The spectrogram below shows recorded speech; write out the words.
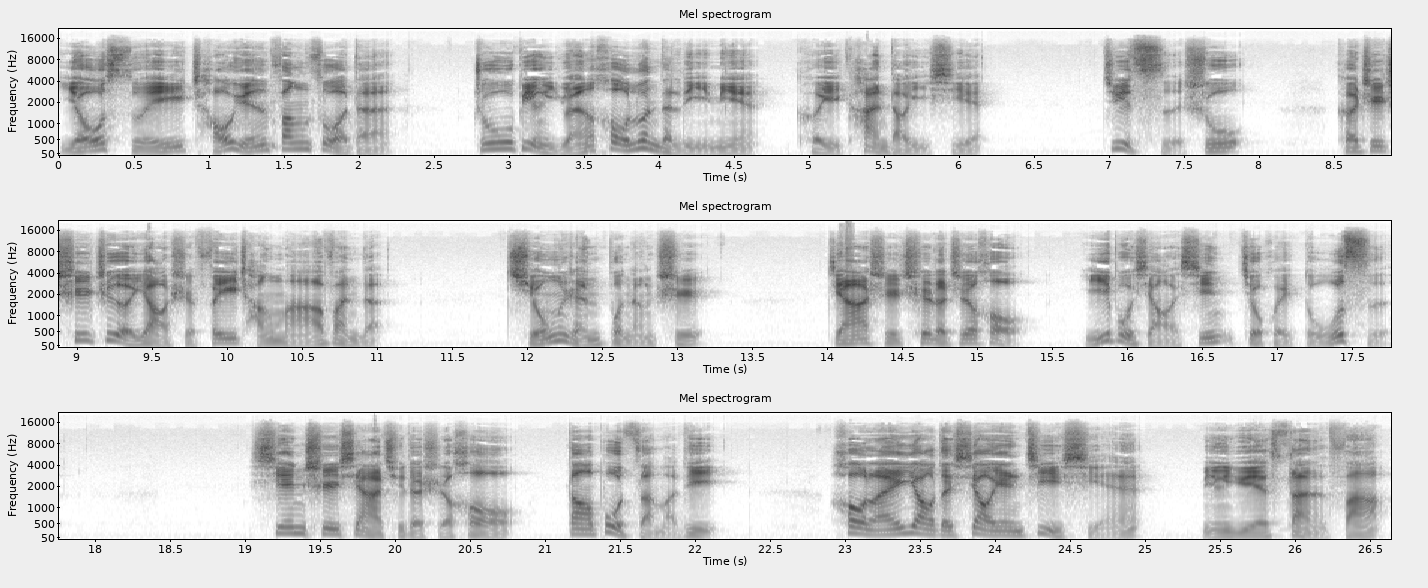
由隋朝元方做的《诸病源候论》的里面，可以看到一些。据此书，可知吃这药是非常麻烦的，穷人不能吃，假使吃了之后。一不小心就会毒死。先吃下去的时候倒不怎么地，后来药的效验既显，名曰散发。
